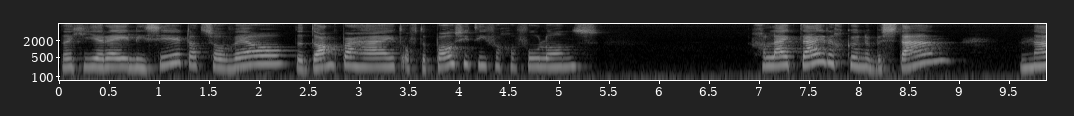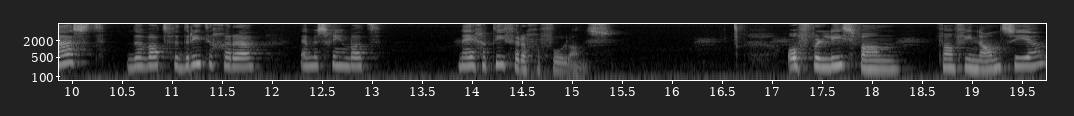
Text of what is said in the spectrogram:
dat je je realiseert dat zowel de dankbaarheid of de positieve gevoelens gelijktijdig kunnen bestaan naast de wat verdrietigere en misschien wat negatievere gevoelens. Of verlies van, van financiën,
